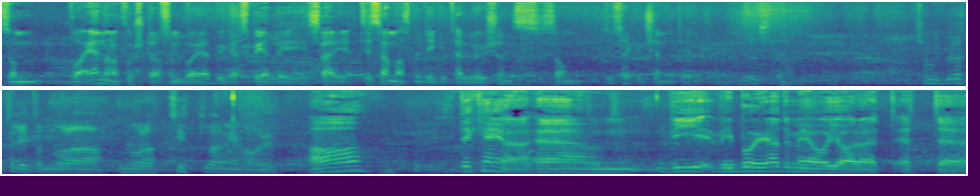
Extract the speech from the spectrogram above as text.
Som var en av de första som började bygga spel i, i Sverige tillsammans med Digital Illusions som du säkert känner till. Just det. Kan du berätta lite om några, några titlar ni har? Ja, det kan jag göra. Ehm, vi, vi började med att göra ett, ett eh,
